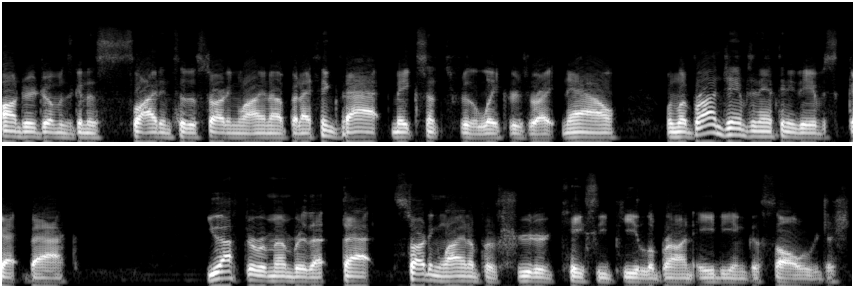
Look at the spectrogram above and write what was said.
Andre Drummond's going to slide into the starting lineup, and I think that makes sense for the Lakers right now. When LeBron James and Anthony Davis get back, you have to remember that that starting lineup of Schroeder, KCP, LeBron, AD, and Gasol were just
